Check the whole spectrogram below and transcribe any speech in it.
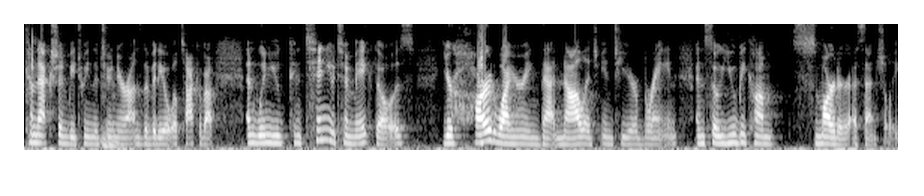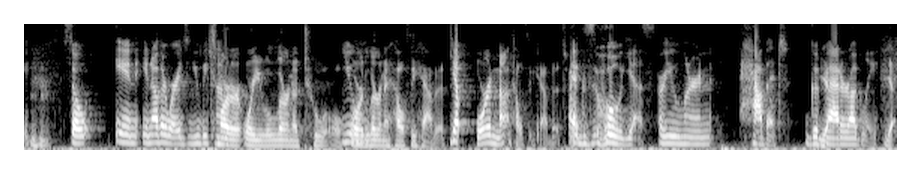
connection between the 2 mm-hmm. neurons the video will talk about. And when you continue to make those you're hardwiring that knowledge into your brain. And so you become smarter essentially. Mm-hmm. So in in other words you become Smarter, or you will learn a tool, You- or learn a healthy habit. Yep. Or a not healthy habit. Ex- oh yes, or you learn habit, good, bad, or ugly. Yes.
